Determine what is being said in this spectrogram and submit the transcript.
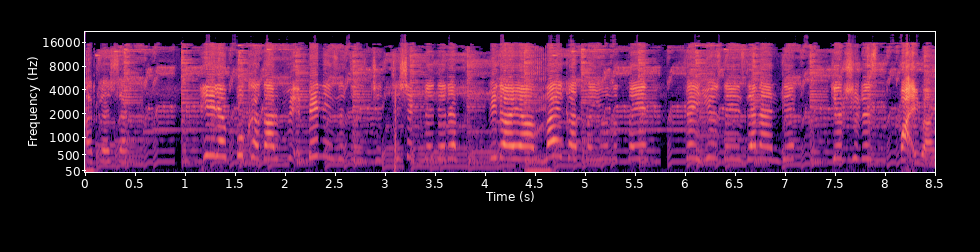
Arkadaşlar hile bu kadar. Beni izlediğiniz için teşekkür ederim. Videoya like atmayı unutmayın. Ve %100 denendi. Görüşürüz. Bay bay.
